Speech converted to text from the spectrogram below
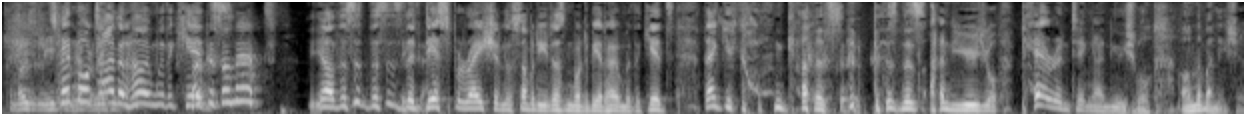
supposedly spend more time at home with the kids. Focus on that. Yeah, this is this is exactly. the desperation of somebody who doesn't want to be at home with the kids. Thank you, Colin Cullis. Business unusual, parenting unusual on the Money Show.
